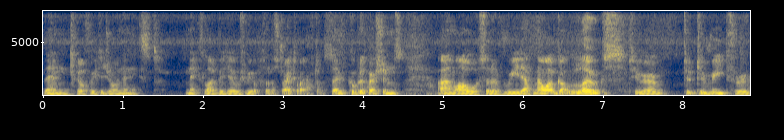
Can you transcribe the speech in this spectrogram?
then feel free to join the next next live video, which will be up sort of straight away after. So a couple of questions um, I will sort of read out. Now I've got loads to uh, to, to read through.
